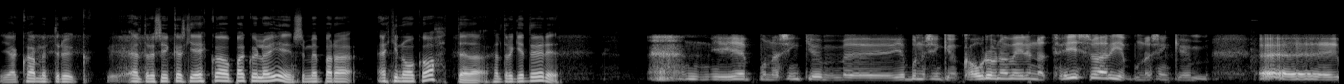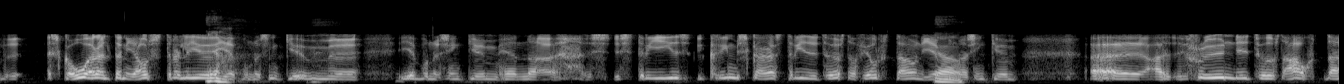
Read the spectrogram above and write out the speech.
Já, hvað myndir heldur að sé kannski eitthvað á bakvið lögin sem er bara ekki nóg gott eða heldur að geta verið? Ég er búinn að syngja um uh, ég er búinn að syngja um koronaveiruna tvisvar, ég er búinn að syngja um uh, skóareldan í Ástralíu, ég er búinn að syngja um uh, ég er búinn að syngja um hérna stríð, krímskaga stríði 2014, ég er Já. búinn að syngja um uh, hrunið 2008,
